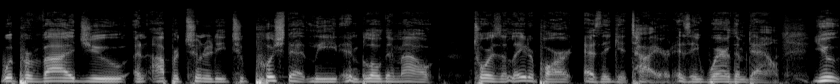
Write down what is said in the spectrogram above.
would provide you an opportunity to push that lead and blow them out towards the later part as they get tired, as they wear them down. You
